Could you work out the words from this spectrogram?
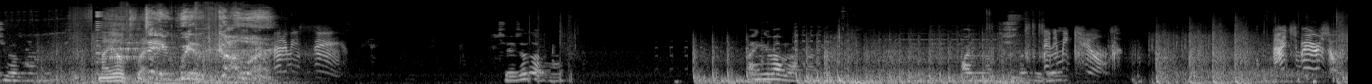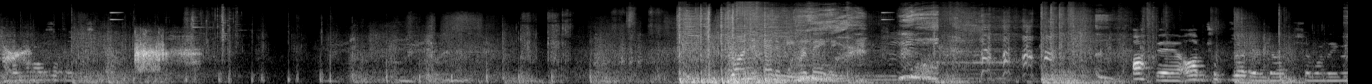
Şimdi o zaman. My ult ready. Şeyde de mi? Ben güvenmem. Aynen atışlar. Enemy killed. Nightmare's over. Ben bunu zaten geçtim. One enemy remaining. Ah be abi çok güzel geldi abi işte bana göre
